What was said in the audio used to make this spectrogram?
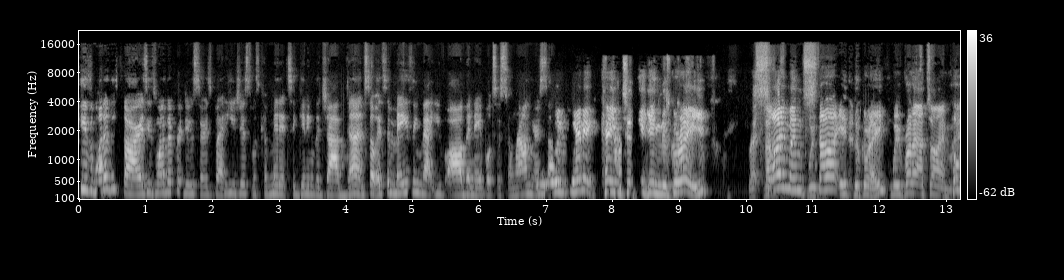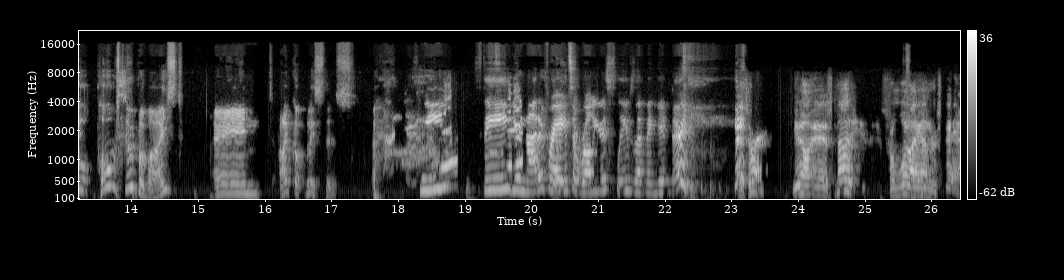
he's one of the stars. He's one of the producers, but he just was committed to getting the job done. So it's amazing that you've all been able to surround yourself. When it came to digging the grave, that, Simon started the grave. We've run out of time. Paul, Paul supervised, and I've got blisters. See, see, you're not afraid to roll your sleeves up and get dirty. That's right. You know, and it's not from what I understand.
